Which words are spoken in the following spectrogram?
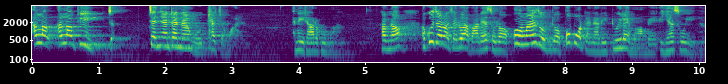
အဲ့လောက်အဲ့လောက်ထိကြံကြံတန်းတန်းကိုဖြတ်ကျော်ရတယ်အနေထားတစ်ခုမှာဟုတ်နော်အခုကျတော့ကျွန်တော်ကဗာလဲဆိုတော့ online ဆိုပြီးတော့ပေါ့ပေါ့တန်တန်လေးတွေးလိုက်မအောင်တယ်အရန်ဆိုးရင်ဟို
